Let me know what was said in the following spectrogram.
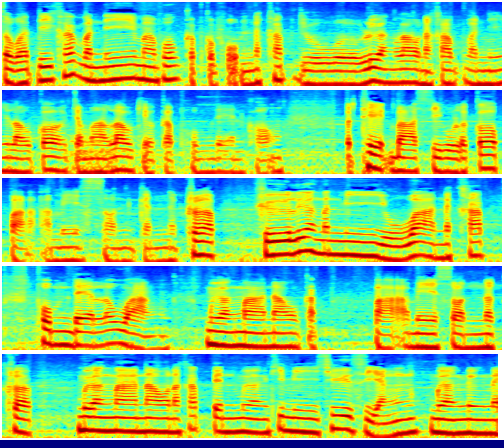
สวัสดีครับวันนี้มาพบกับกับผมนะครับ อยู่เรื่องเล่านะครับ วันนี้เราก็จะมาเล่าเกี่ยวกับพรมแดนของประเทศบราซิล แล้วก็ป่าอเมซอนกันนะครับ คือเรื่องมันมีอยู่ว่านะครับ พรมแดนระหว่างเมืองมาเนากับป่าอเมซอนนะครับ เมืองมาเนานะครับ เป็นเมืองที่มีชื่อเสียงเมืองหนึ่งใน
